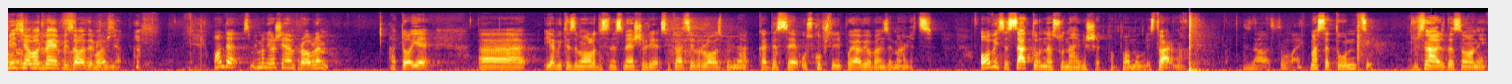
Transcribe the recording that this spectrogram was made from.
Biće ovo dve epizode, vidim ja. Onda smo imali još jedan problem, a to je, ja bih te zamolila da se nasmeši, jer je situacija vrlo ozbiljna, kada se u Skupštini pojavio vanzemaljac. Ovi sa Saturna su najviše pomogli, stvarno. Znala sam, maj. Ma Saturnci. Znaš da su oni...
